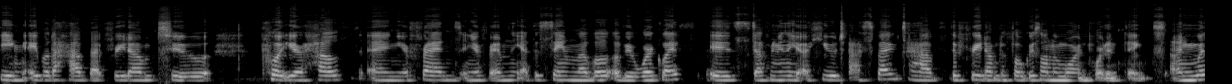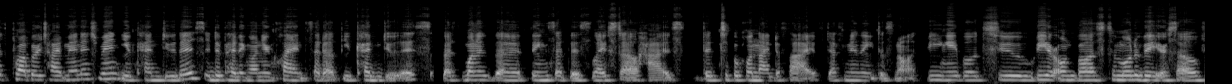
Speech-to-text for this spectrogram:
being able to have that freedom to put your health and your friends and your family at the same level of your work life is definitely a huge aspect to have the freedom to focus on the more important things. And with proper time management, you can do this. And depending on your client setup, you can do this. That's one of the things that this lifestyle has. The typical nine to five definitely does not. Being able to be your own boss, to motivate yourself,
